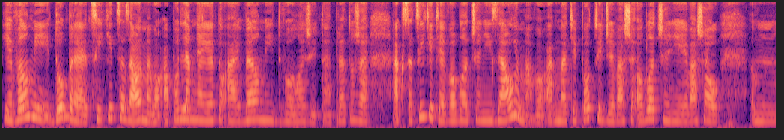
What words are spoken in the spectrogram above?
Je veľmi dobré cítiť sa zaujímavo a podľa mňa je to aj veľmi dôležité, pretože ak sa cítite v oblečení zaujímavo, ak máte pocit, že vaše oblečenie je vašou um,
